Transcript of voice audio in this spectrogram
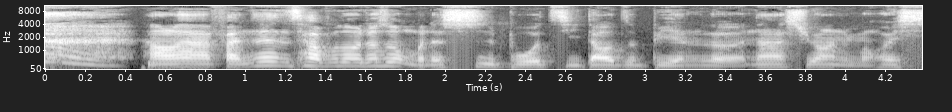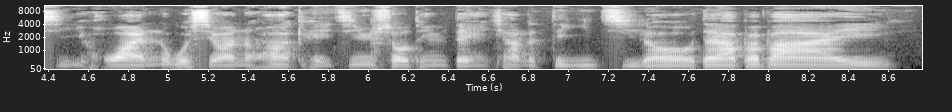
好啦，反正差不多就是我们的试播集到这边了。那希望你们会喜欢，如果喜欢的话，可以继续收听等一下的第一集喽。大家拜拜。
